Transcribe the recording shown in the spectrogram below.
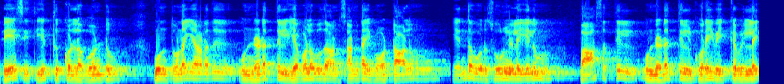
பேசி தீர்த்து கொள்ள வேண்டும். உன் துணையானது உன்னிடத்தில் எவ்வளவுதான் சண்டை போட்டாலும் எந்த ஒரு சூழ்நிலையிலும் பாசத்தில் உன்னிடத்தில் குறை வைக்கவில்லை.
